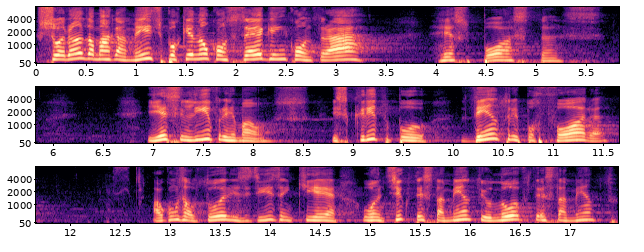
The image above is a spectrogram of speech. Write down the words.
chorando amargamente porque não conseguem encontrar respostas. E esse livro, irmãos, escrito por dentro e por fora, alguns autores dizem que é o Antigo Testamento e o Novo Testamento.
